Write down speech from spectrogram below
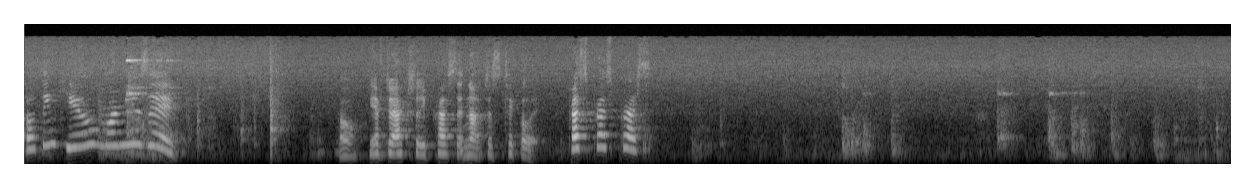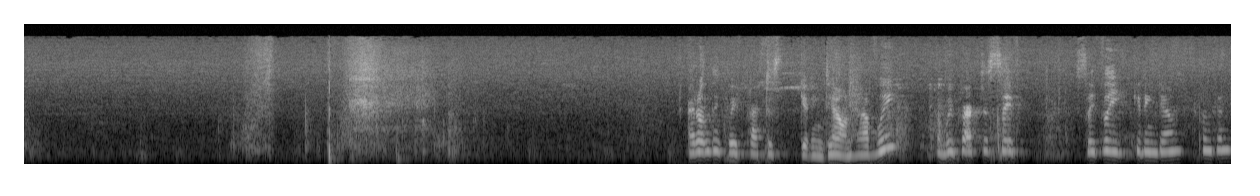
Oh, thank you. More music. Oh, you have to actually press it, not just tickle it. Press, press, press. I don't think we've practiced getting down, have we? Have we practiced safe, safely getting down, Pumpkin?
